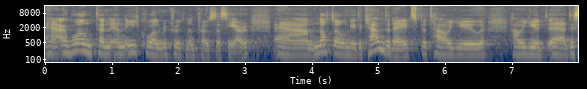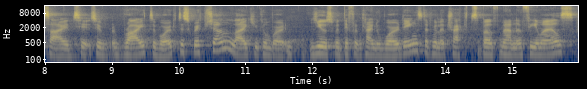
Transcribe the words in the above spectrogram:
I want an, an equal recruitment process here. Um, not only the candidates, but how you how you uh, decide to, to write the work description. Like you can use with different kind of wordings that will attract both men and females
